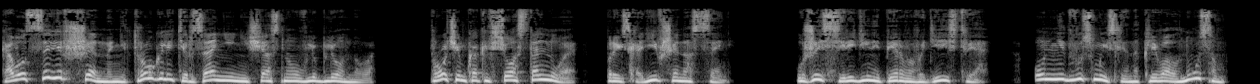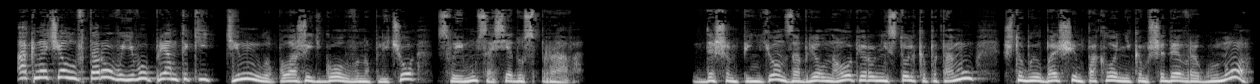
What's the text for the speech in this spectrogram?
кого совершенно не трогали терзания несчастного влюбленного, впрочем, как и все остальное, происходившее на сцене. Уже с середины первого действия он недвусмысленно клевал носом, а к началу второго его прям-таки тянуло положить голову на плечо своему соседу справа. Де Шампиньон забрел на оперу не столько потому, что был большим поклонником шедевра Гуно,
